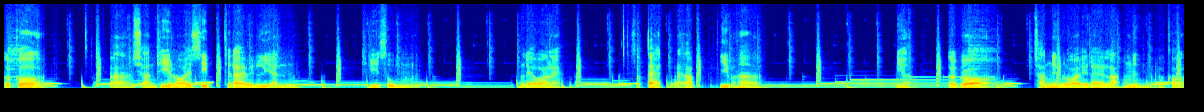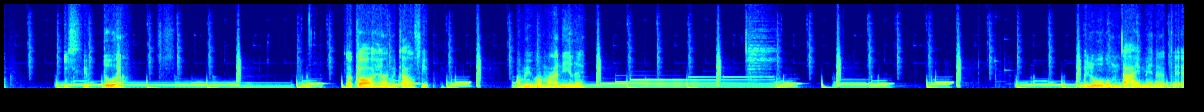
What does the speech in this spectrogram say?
แล้วก็ อ่า ชั้นที่ร้อยสิบจะได้เป็นเหรียญที่สุ่มเรียกว่าอะไร สแตทนะครับยี่ห้าเนี่ย แล้วก็ชั้นหนึ่งร้อยได้ลักหนึ่งแล้วก็อีกสิบตัว แล้วก็ชั้นเก้าสิบก็มีประมาณนี้เลย ไม่รู้ว่าผมได้ไหมนะ แต่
